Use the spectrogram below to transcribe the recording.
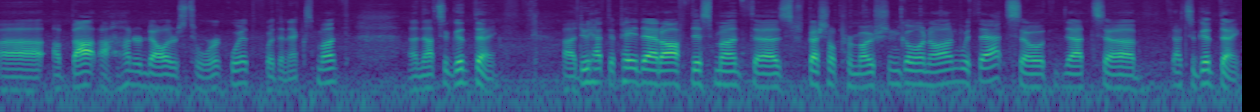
uh, about a hundred dollars to work with for the next month, and that's a good thing. I do have to pay that off this month. Uh, special promotion going on with that, so that's uh, that's a good thing.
